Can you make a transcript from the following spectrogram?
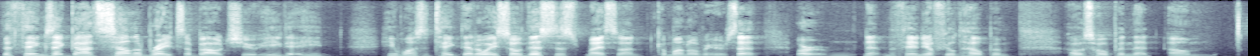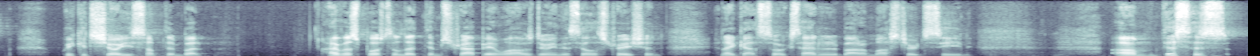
The things that God celebrates about you. He, he, he wants to take that away. So this is my son. Come on over here. Is That, or Nathaniel Field, help him. I was hoping that um, we could show you something, but I was supposed to let them strap in while I was doing this illustration, and I got so excited about a mustard seed. Um, this is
